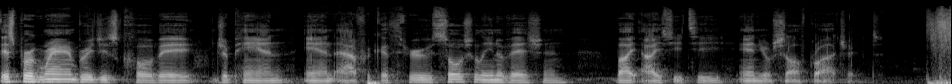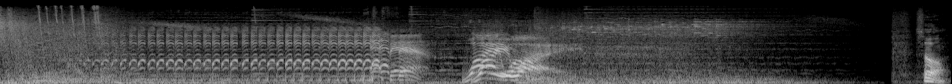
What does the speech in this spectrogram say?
This program bridges Kobe, Japan, and Africa through social innovation by ICT and Yourself Project. FM YY. So,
